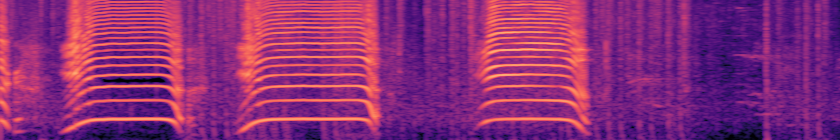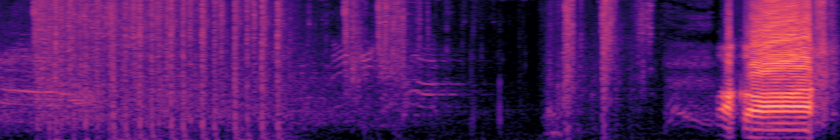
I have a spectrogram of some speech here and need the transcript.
You! You! You! Fuck off.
